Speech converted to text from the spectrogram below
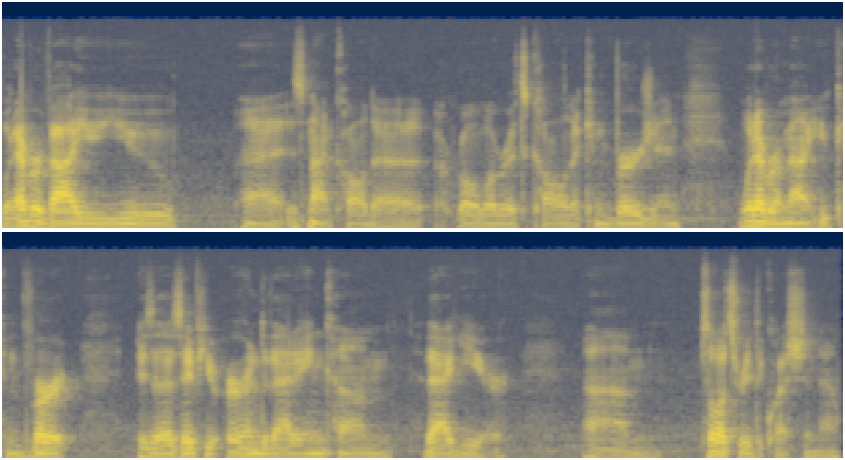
whatever value you, uh, it's not called a, a rollover, it's called a conversion. Whatever amount you convert is as if you earned that income that year. Um, so let's read the question now.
